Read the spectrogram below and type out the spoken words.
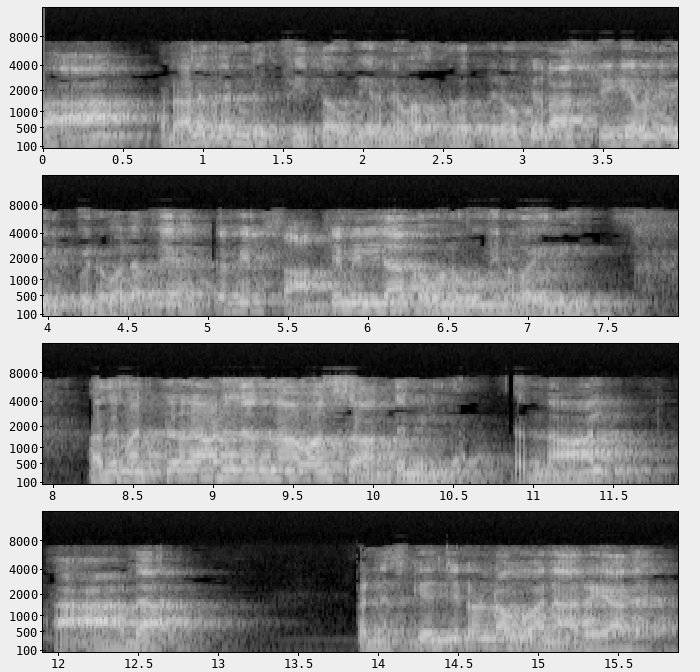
ആ ഒരാൾ കണ്ട്. ഫി സൗബി അവന്റെ വസ്ത്രത്തിലോ ഫിറാസ്റ്റിഹി അവന്റെ വിരിപ്പിലോ. അല്ല മേഹത്തമിൽ സാധ്യമില്ല കൗനുഭൂമിന് വൈരി അത് മറ്റൊരാളിൽ നിന്നാവാൻ സാധ്യമില്ല എന്നാൽ ആദ ഇപ്പൊ നിസ്കരിച്ചിട്ടുണ്ടാവും അവനറിയാതെ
